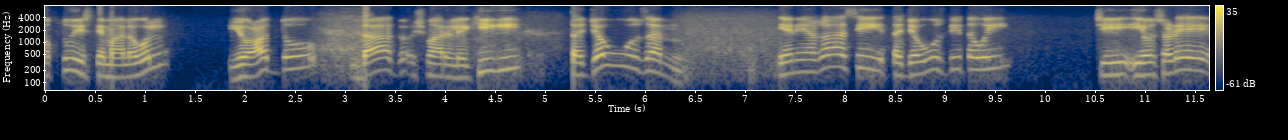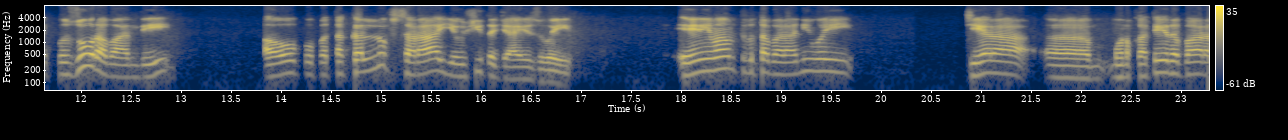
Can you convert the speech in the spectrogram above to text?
مقطوع استعمالول يعد دا شمار لیکيږي تجوزا یعنی هغه سي تجوز دي ته وي چې یو سړی په زور باندې او په په تکلف سره یو شی ته جایز وای ان امام تبرانی وای چیرې منقطع د بار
